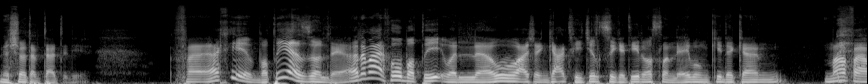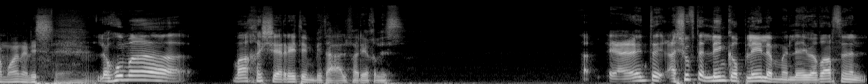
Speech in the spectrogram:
من الشوطة بتاعته دي. فيا أخي بطيء الزول ده أنا ما أعرف هو بطيء ولا هو عشان قاعد في تشيلسي كتير أصلا لعبهم كده كان ما فاهمه أنا لسه. يعني لو هو ما ما خش الريتم بتاع الفريق لسه. يعني أنت شفت ال link up play لما لعيبه أرسنال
